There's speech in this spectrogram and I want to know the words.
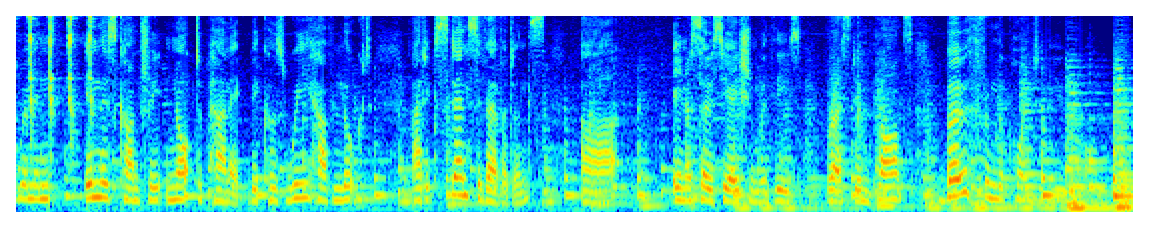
women in this country not to panic because we have looked at extensive evidence uh, in association with these breast implants, both from the point of view of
